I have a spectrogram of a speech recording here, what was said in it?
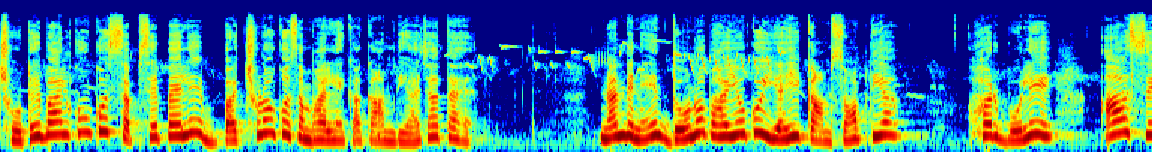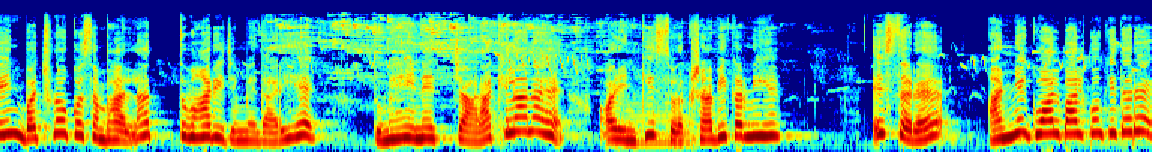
छोटे बालकों को सबसे पहले बछड़ों को संभालने का काम दिया जाता है। नंद ने दोनों भाइयों को यही काम सौंप दिया और बोले, आज से इन बछड़ों को संभालना तुम्हारी ज़िम्मेदारी है। तुम्हें इन्हें चारा खिलाना है और इनकी सुरक्षा भी करनी है। इस तरह अन्य ग्वाल बालकों की तरह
